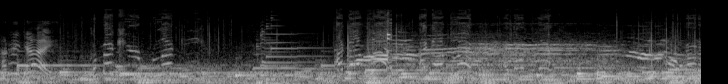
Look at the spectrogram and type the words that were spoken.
How did I die? Come back here, Blackie. I got black. I got black. I got black.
